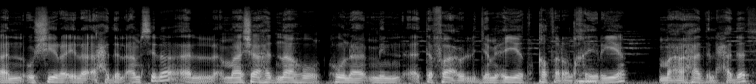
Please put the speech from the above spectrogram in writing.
أن أشير إلى أحد الأمثلة ما شاهدناه هنا من تفاعل جمعية قطر الخيرية مع هذا الحدث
